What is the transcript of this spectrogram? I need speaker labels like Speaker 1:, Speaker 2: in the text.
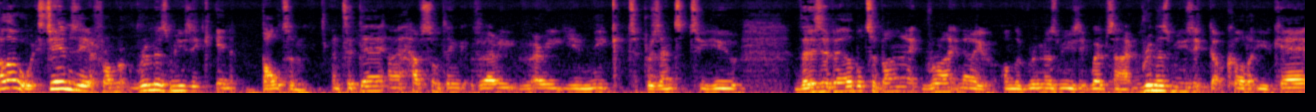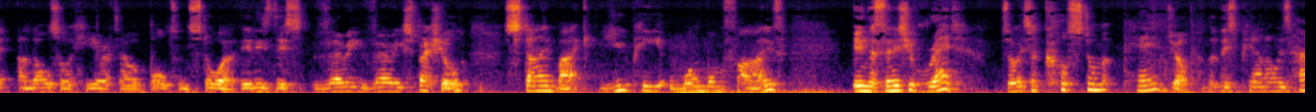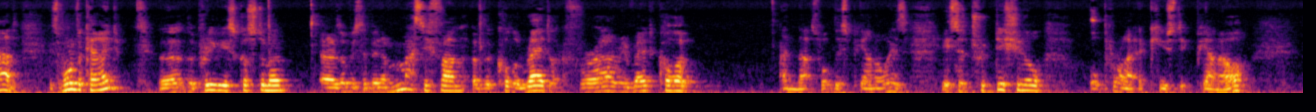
Speaker 1: Hello, it's James here from Rimmers Music in Bolton and today I have something very very unique to present to you that is available to buy right now on the Rimmers Music website rimmersmusic.co.uk and also here at our Bolton store. It is this very very special Steinbach UP115 in the finish of red. So it's a custom paint job that this piano has had. It's one of a kind. Uh, the previous customer has obviously been a massive fan of the colour red, like Ferrari red colour, and that's what this piano is. It's a traditional upright acoustic piano.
